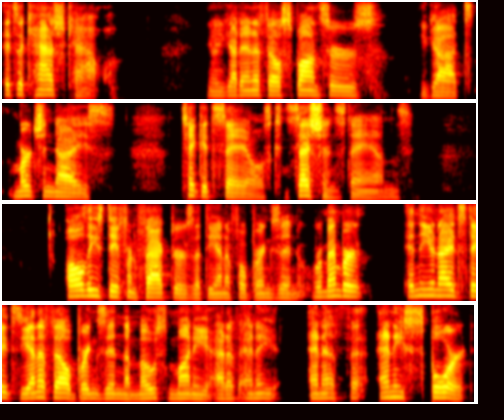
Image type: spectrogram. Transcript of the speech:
it's a cash cow. You know, you got NFL sponsors, you got merchandise, ticket sales, concession stands, all these different factors that the NFL brings in. Remember, in the United States, the NFL brings in the most money out of any NFL, any sport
